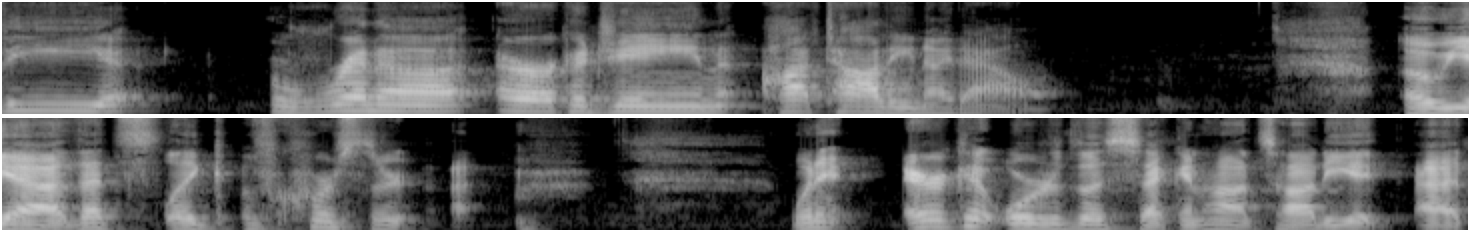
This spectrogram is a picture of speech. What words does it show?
the Rinna, Erika Jayne, hot toddy night out. Oh yeah, that's like, of course they're. When it, Erica ordered the second hot toddy at, at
